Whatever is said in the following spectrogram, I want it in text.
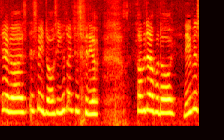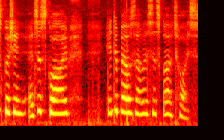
Hey guys, it's me, Darcy. If you like this video, comment down below, leave a discussion, and subscribe. Hit the bell so and subscribe twice.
